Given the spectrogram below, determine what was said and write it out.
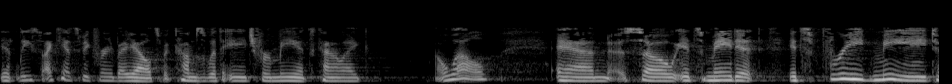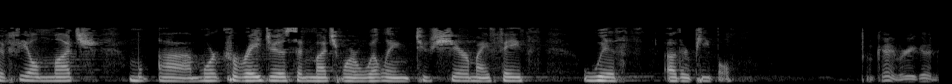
at least I can't speak for anybody else, but comes with age for me. It's kind of like, oh well, and so it's made it, it's freed me to feel much uh, more courageous and much more willing to share my faith with other people. Okay, very good.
